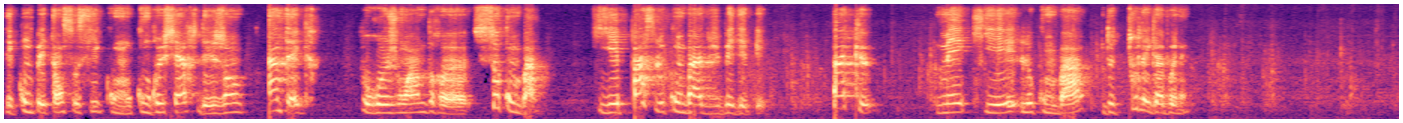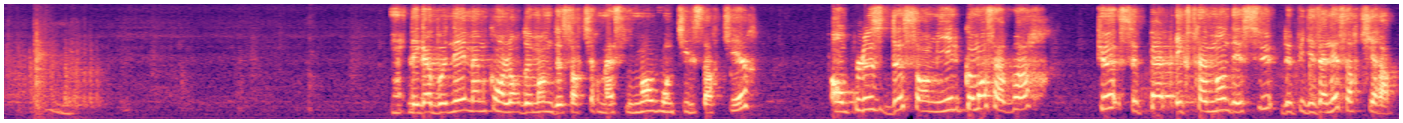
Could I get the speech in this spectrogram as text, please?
des compétences aussi qu'on recherche, des gens intègres pour rejoindre euh, ce combat, qui est pas le combat du BDP, pas que, mais qui est le combat de tous les Gabonais. Les Gabonais, même quand on leur demande de sortir massivement, vont-ils sortir? En plus, 200 000, comment savoir que ce peuple extrêmement déçu depuis des années sortira?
